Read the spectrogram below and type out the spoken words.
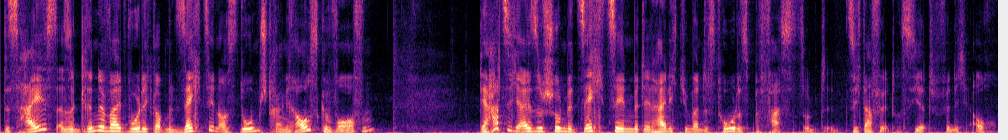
Das heißt, also Grindelwald wurde, ich glaube, mit 16 aus Domstrang rausgeworfen. Der hat sich also schon mit 16 mit den Heiligtümern des Todes befasst und sich dafür interessiert. Finde ich auch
